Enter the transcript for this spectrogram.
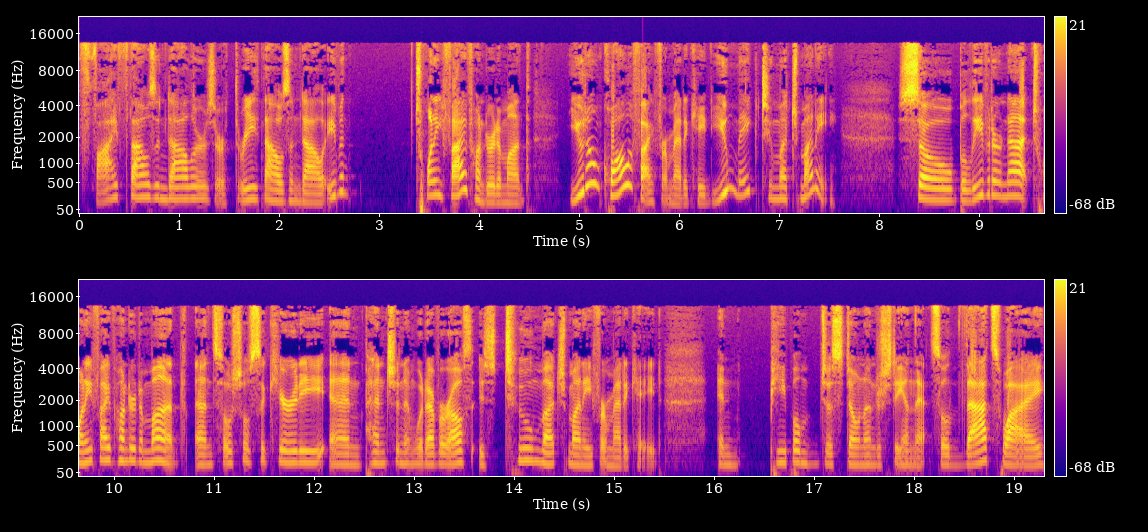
$5,000 or $3,000, even $2,500 a month, you don't qualify for Medicaid. You make too much money. So believe it or not, 2500 a month on social security and pension and whatever else is too much money for Medicaid. And people just don't understand that. So that's why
